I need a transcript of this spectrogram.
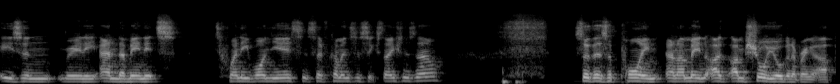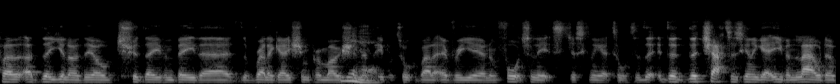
isn't really. And I mean, it's 21 years since they've come into Six Nations now. So there's a point, and I mean, I, I'm sure you're going to bring it up. Uh, uh, the you know the old should they even be there? The relegation promotion, and people talk about it every year. And unfortunately, it's just going to get talked to. The, the the is going to get even louder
